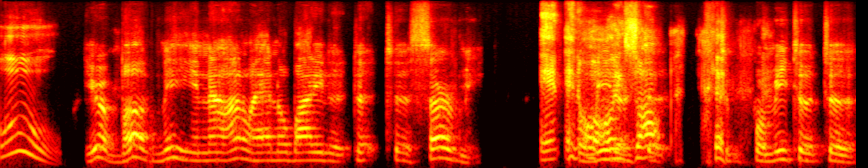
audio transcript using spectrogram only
Ooh. You're above me, and now I don't have nobody to to to serve me. And and For or, me or to- exalt. to, for me to to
